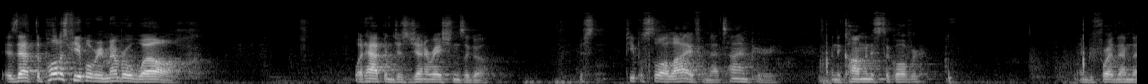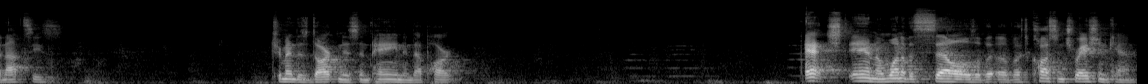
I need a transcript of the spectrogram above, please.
is that the Polish people remember well what happened just generations ago. There's people still alive from that time period when the communists took over, and before them, the Nazis. Tremendous darkness and pain in that part. Etched in on one of the cells of a, of a concentration camp.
